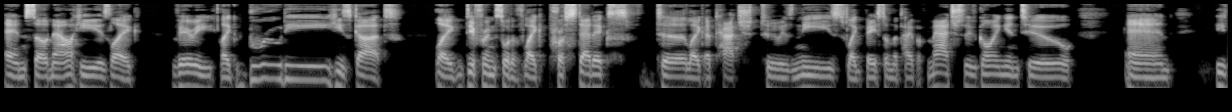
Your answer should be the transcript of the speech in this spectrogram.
And so now he is like very like broody. He's got like different sort of like prosthetics to like attach to his knees like based on the type of match he's going into. And he's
